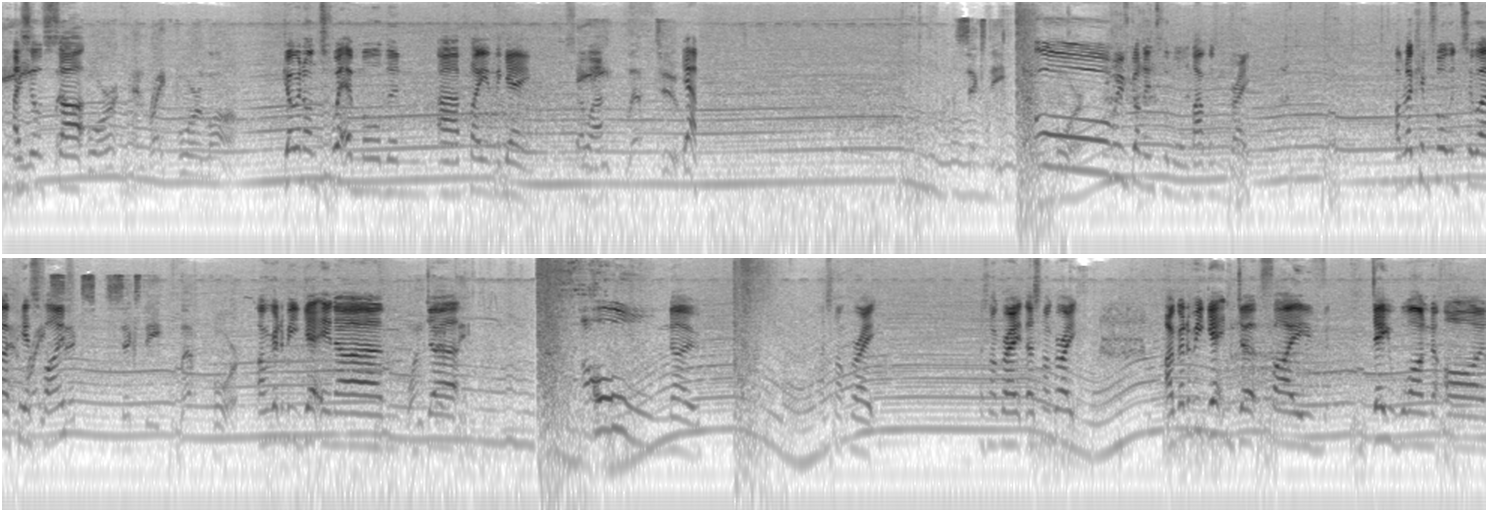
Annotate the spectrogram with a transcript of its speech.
80, I sort of start 4 and right 4 long. going on Twitter more than uh, playing the game. So, 80, uh, left 2. yeah. 60, Oh, we've gone into the wall. That wasn't great. I'm looking forward to uh, PS5. 6, 60, left 4. I'm going to be getting um, dirt. Oh no, that's not great. That's not great. That's not great. I'm going to be getting Dirt 5 day one on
